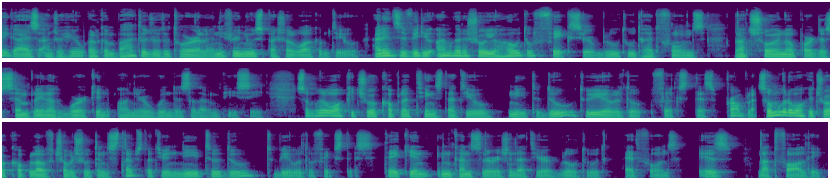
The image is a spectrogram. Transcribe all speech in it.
Hey guys, Andrew here. Welcome back to Drew Tutorial and if you're new, special welcome to you. And in this video, I'm going to show you how to fix your Bluetooth headphones not showing up or just simply not working on your Windows 11 PC. So I'm going to walk you through a couple of things that you need to do to be able to fix this problem. So I'm going to walk you through a couple of troubleshooting steps that you need to do to be able to fix this, taking in consideration that your Bluetooth headphones is not faulty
